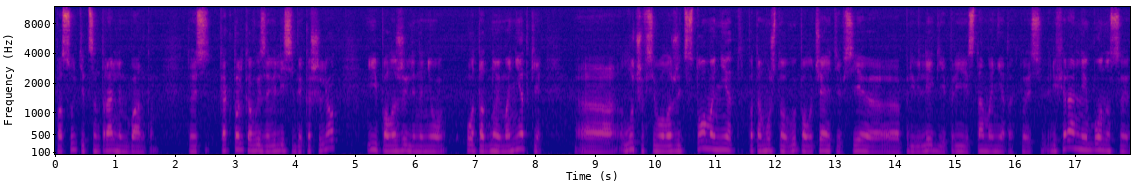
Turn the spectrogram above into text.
по сути, центральным банком. То есть как только вы завели себе кошелек и положили на него от одной монетки – лучше всего ложить 100 монет, потому что вы получаете все э, привилегии при 100 монетах. То есть реферальные бонусы,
